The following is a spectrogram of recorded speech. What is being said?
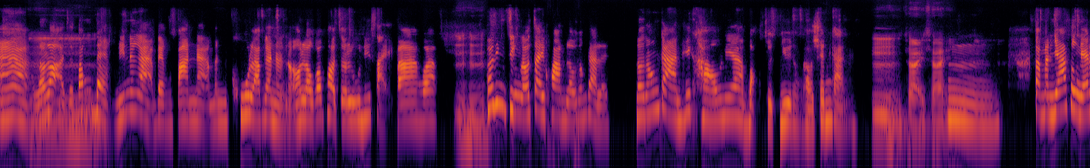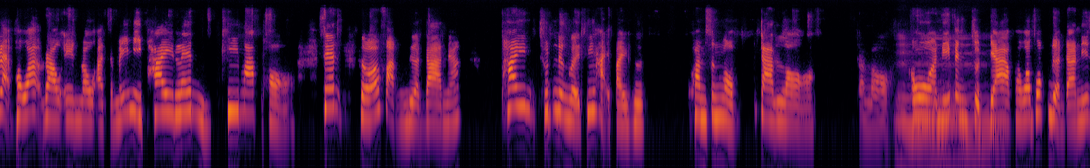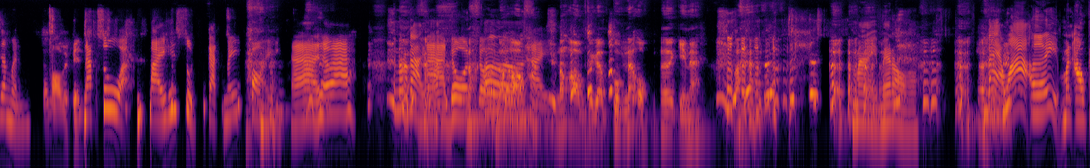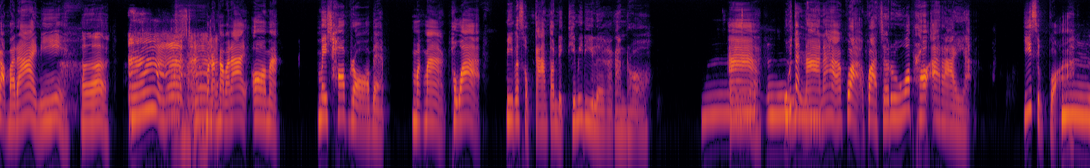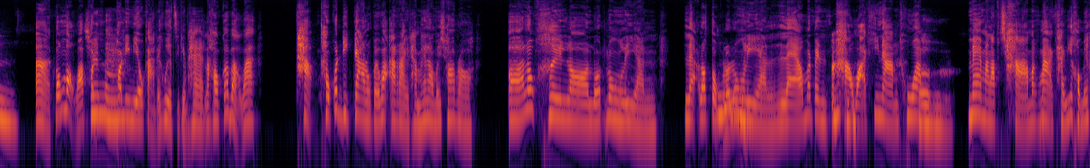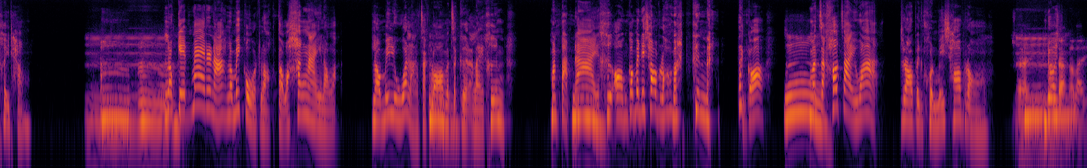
อ่า แล้วเราอาจจะต้องแบ่งนิดนึงอะแบ่งปันอะ มันคู่รักกันอะเนาะเราก็พอจะรู้นิสัยบ้างว่าอือหือเพราะจริง ๆ แล้วใจความเราต้องการอะไรเราต้องการให้เขาเนี่ยบอกจุดยืนของเขาเช่นกัน อืมใช่ใช่อืม แต่มันยากตรงเนี้ยแหละ เพราะว่าเราเองเราอาจจะไม่มีไพ่เล่นที่มากพอ เช่นถือว่าฝั่งเดือดดานนะไพ่ชุดหนึ่งเลยที่หายไปคือ ความสงบการรอ การรอมโอ้อันนี้เป็นจุดยากเพราะว่าพวกเดือดดานนี่จะเหมือนจะรอไม่เป็นนักสู้อะไปให้สุดกัดไม่ปล่อยอ่าใช่ป่ะน้องไหนอ่าอะโดนโดนน้องโดออนมไทยน้องออมถึงกับกลุ่มหน้าอกเมื่อกี้นะไม่ไม่รอ แต่ว่า เอ้ย มันเอากลับมาได้นี่ เอออ่าอ่าอ่ามันเอากลับมาได้ออมอะไม่ชอบรอแบบมาก ๆ เพราะว่ามีประสบการณ์ตอนเด็กที่ไม่ดีเลยกับการรอ อ่าอู้แต่นานนะคะ กว่ากว่าจะรู้ว่าเพราะอะไรอะยี่สิบกว่าอืมอ่า ต้องบอกว่าพอใช่ไหมพอดีมีโอกาสได้คุยกับจิตแพทย์แล้วเขาก็แบบว่าถามเขาก็ดิกดาวลงไปว่าอะไรทำให้เราไม่ชอบรออ๋อเราเคยรอรถโรงเรียน และเราตกรถโรงเรียน แล้วมันเป็นภาวะที่น้ำท่วมเออแม่มารับช้ามากๆทั้งที่เขาไม่เคยทำอืมอืมอืมเราเก็ตแม่ด้วยนะเราไม่โกรธหรอกแต่ว่าข้างในเราอะเราไม่รู้ว่าหลังจากรออืมมันจะเกิดอะไรขึ้น มันตัดได้อืมคือออมก็ไม่ได้ชอบรอมากขึ้นนะ แต่ก็อืมันจะเข้าใจว่าเราเป็นคนไม่ชอบรอใช่โดยมาจากอะไร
